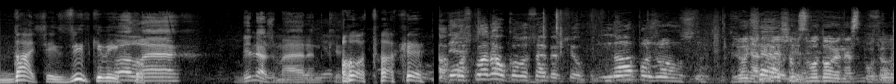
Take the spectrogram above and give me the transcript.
дачі, звідки ви їх? Олег. Біля жмеренки. О, так. Поскладав коло себе все. На, пожалуйста. Льоня, диви, щоб з водою не спутали.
